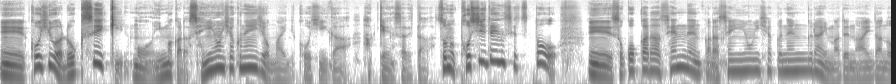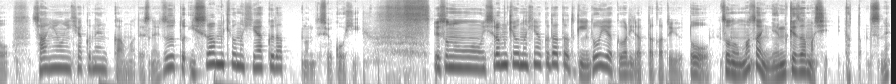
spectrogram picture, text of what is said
えー、コーヒーは6世紀もう今から1400年以上前にコーヒーが発見された。その都市伝説と、えー、そこから1000年から1400年ぐらいまでの間の3400年間はですねずっとイスラム教の飛躍だったんですよコーヒー。でそのイスラム教の飛躍だった時にどういう役割だったかというとそのまさに眠気覚ましだったんですね。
